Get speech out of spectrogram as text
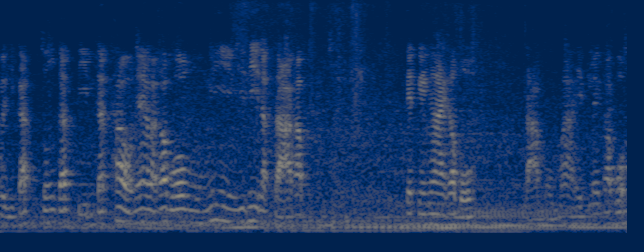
ก็สิกัดตรงกัดตีนกัดเท่าเนี่ยแหละครับผมมีวิธีรักษาครับเฮ็ดง่ายๆครับผมตามผมมาเฮ็ดเลยครับผม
